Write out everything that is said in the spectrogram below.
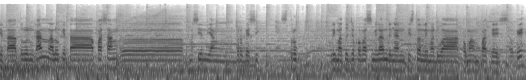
Kita turunkan lalu kita pasang eh, mesin yang berbasic stroke 57,9 dengan piston 52,4 guys. Oke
